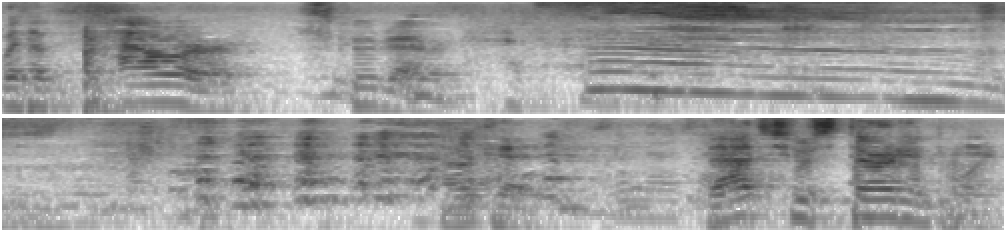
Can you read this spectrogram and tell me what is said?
with a power screwdriver. Hmm. okay, that's your starting point.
